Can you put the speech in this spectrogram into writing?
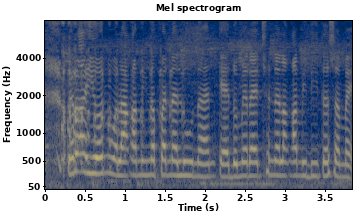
Pero ayun, wala kaming napanalunan, kaya dumiretso na lang kami dito sa may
